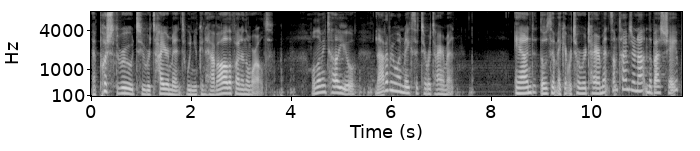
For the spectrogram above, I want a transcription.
and push through to retirement when you can have all the fun in the world. Well, let me tell you, not everyone makes it to retirement. And those that make it to retirement sometimes are not in the best shape.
